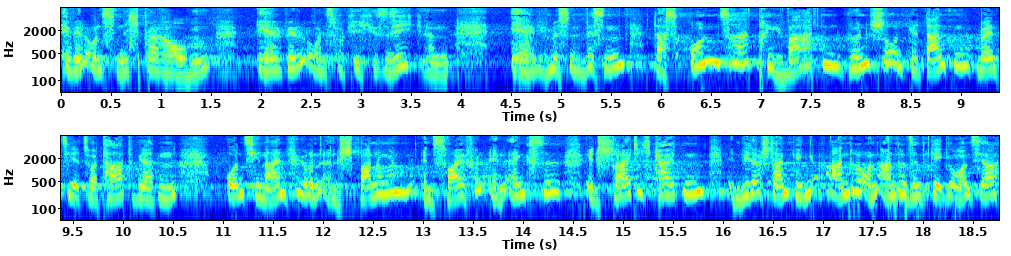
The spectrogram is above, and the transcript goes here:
Er will uns nicht berauben. Er will uns wirklich segnen. Er, wir müssen wissen, dass unsere privaten Wünsche und Gedanken, wenn sie zur Tat werden, uns hineinführen in Spannungen, in Zweifel, in Ängste, in Streitigkeiten, in Widerstand gegen andere und andere sind gegen uns. Ja,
